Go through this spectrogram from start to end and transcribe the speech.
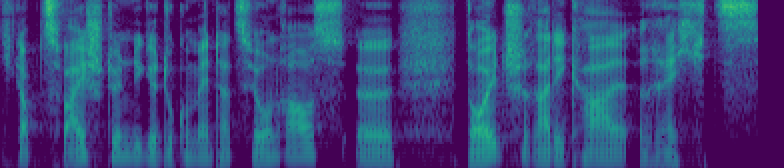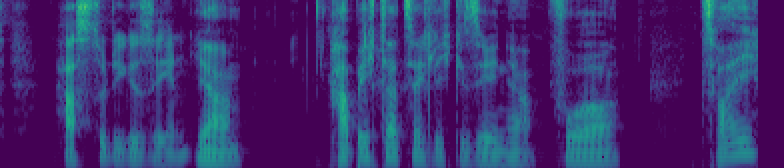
ich glaube, zweistündige Dokumentation raus, äh, Deutsch radikal rechts. Hast du die gesehen? Ja, habe ich tatsächlich gesehen, ja. Vor zwei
